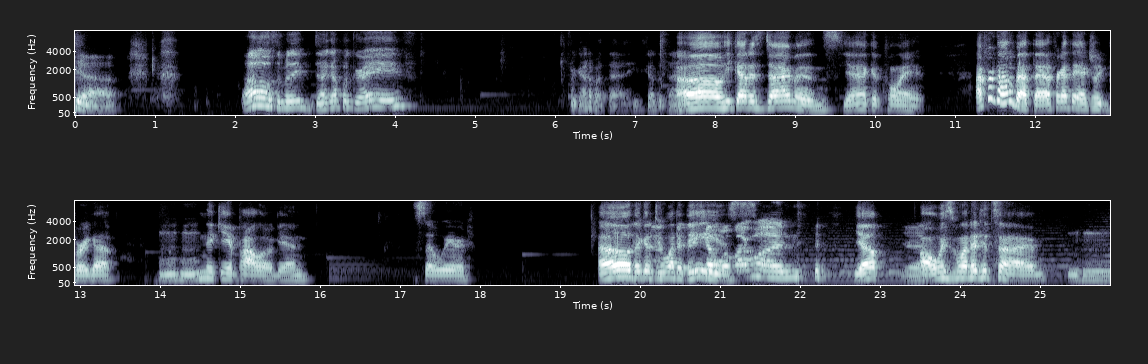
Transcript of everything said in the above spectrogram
Yeah. Oh, somebody dug up a grave. Forgot about that. He's got the diamond. Oh, he got his diamonds. Yeah, good point. I forgot about that. I forgot they actually bring up mm-hmm. Nikki and Paulo again. So weird. Oh, they're gonna do one of these. go one by one. Yep. Yeah. Always one at a time. hmm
